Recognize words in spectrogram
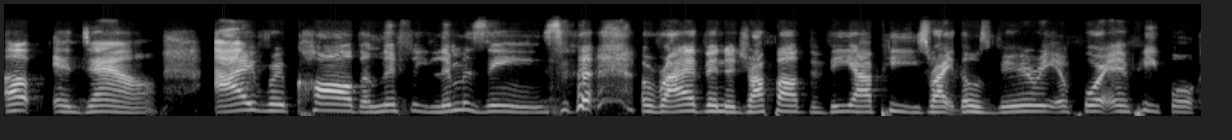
up and down. I recall the Liffey limousines arriving to drop off the VIPs, right? Those very important people.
